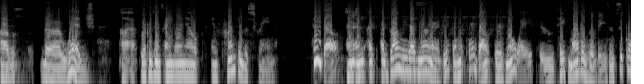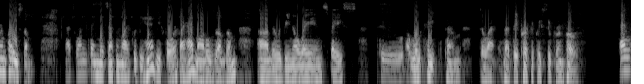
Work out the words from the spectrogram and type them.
uh, the wedge, uh, represents angling out in front of the screen. Turns out, and, and I've, I've drawn these as mirror images, and it turns out there's no way to take models of these and superimpose them. That's one thing that Second Life would be handy for. If I had models of them, uh, there would be no way in space to rotate them so that they perfectly superimpose. And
